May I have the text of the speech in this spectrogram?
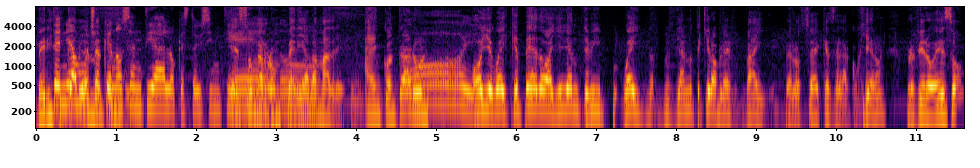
Tenía mucho que no sentía lo que estoy sintiendo. Eso me rompería la madre. Sí. A encontrar un, Ay. Oye, güey, ¿qué pedo? Ayer ya no te vi. Güey, no, pues ya no te quiero hablar. Bye. Pero sé que se la cogieron. Prefiero eso.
